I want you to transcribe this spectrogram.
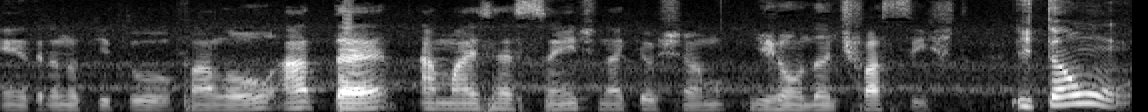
entra no que tu falou, até a mais recente, né? Que eu chamo de onda antifascista. Então,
